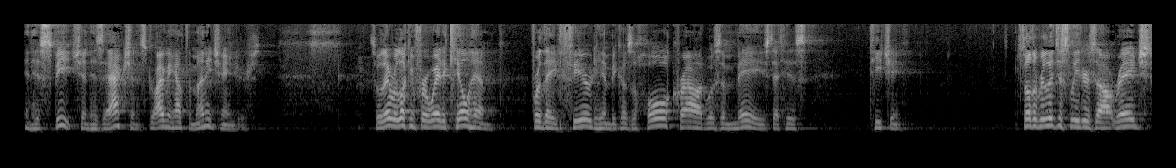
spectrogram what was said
in his speech and his actions, driving out the money changers. So they were looking for a way to kill him, for they feared him because the whole crowd was amazed at his teaching. So the religious leaders outraged.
